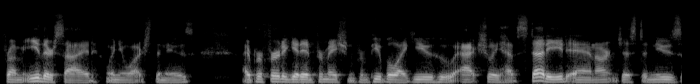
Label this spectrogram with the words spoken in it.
from either side when you watch the news. I prefer to get information from people like you who actually have studied and aren't just a news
